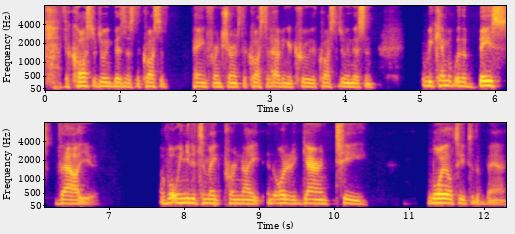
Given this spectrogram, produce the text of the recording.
the cost of doing business the cost of paying for insurance the cost of having a crew the cost of doing this and we came up with a base value of what we needed to make per night in order to guarantee loyalty to the band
